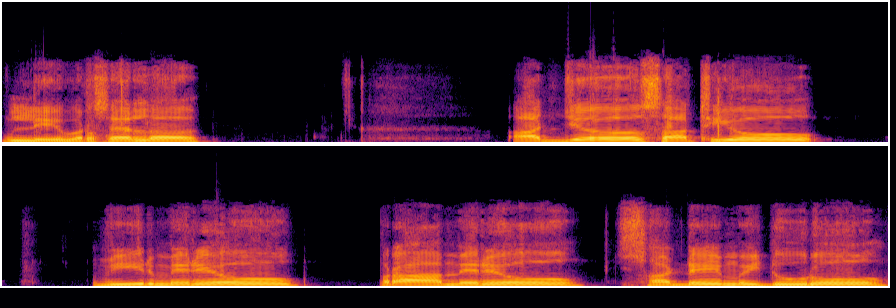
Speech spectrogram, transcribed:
labour cell. ਅੱਜ ਸਾਥੀਓ, ਵੀਰ ਮੇਰਿਓ, ਭਰਾ ਮੇਰਿਓ ਸਾਡੇ ਮਜ਼ਦੂਰੋ,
